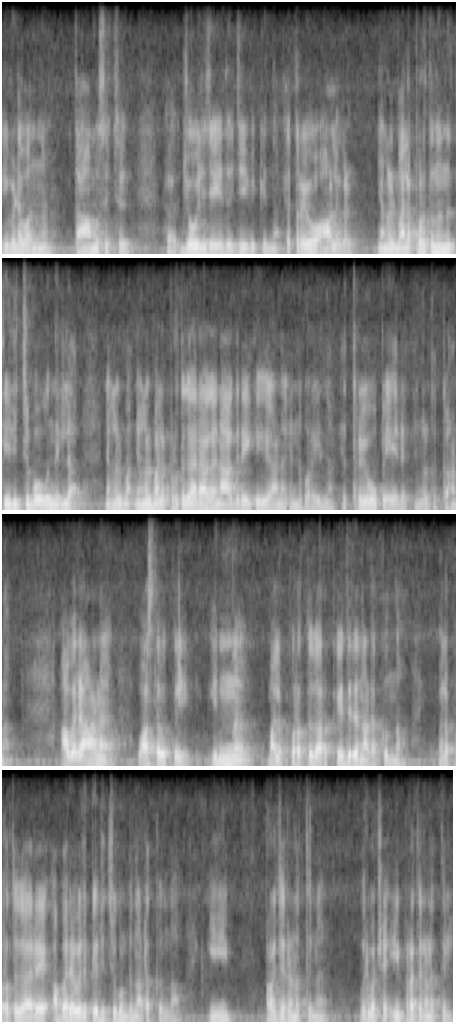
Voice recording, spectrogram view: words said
ഇവിടെ വന്ന് താമസിച്ച് ജോലി ചെയ്ത് ജീവിക്കുന്ന എത്രയോ ആളുകൾ ഞങ്ങൾ മലപ്പുറത്ത് നിന്ന് തിരിച്ചു പോകുന്നില്ല. ഞങ്ങൾ ഞങ്ങൾ മലപ്പുറത്തുകാരാകാൻ ആഗ്രഹിക്കുകയാണ് എന്ന് പറയുന്ന എത്രയോ പേര് നിങ്ങൾക്ക് കാണാം. അവരാണ് വാസ്തവത്തിൽ ഇന്ന് മലപ്പുറത്തുകാർക്കെതിരെ നടക്കുന്ന മലപ്പുറത്തുകാരെ അപരവൽക്കരിച്ചുകൊണ്ട് നടക്കുന്ന ഈ പ്രചരണത്തിന് ഒരുപക്ഷെ ഈ പ്രചരണത്തിൽ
